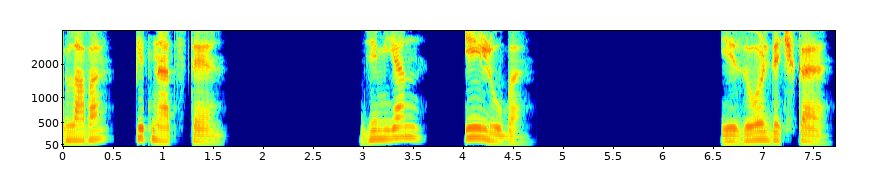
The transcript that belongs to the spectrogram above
Глава 15. Демьян и Люба. «Изольдочка!»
